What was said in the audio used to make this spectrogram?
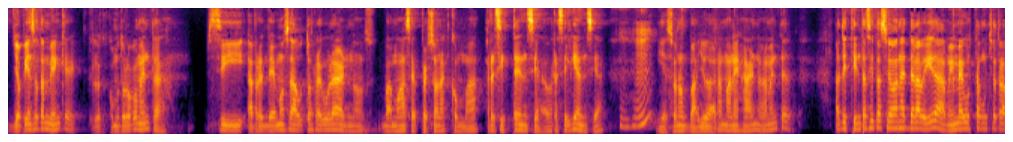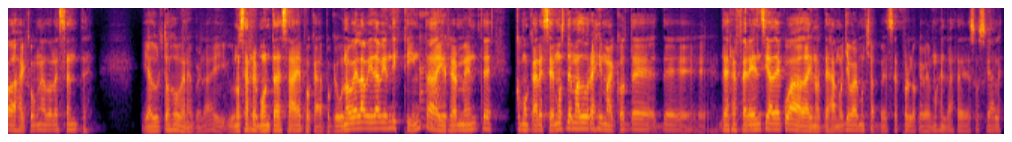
yo pienso también que, como tú lo comentas, si aprendemos a autorregularnos, vamos a ser personas con más resistencia o resiliencia. Y eso nos va a ayudar a manejar nuevamente las distintas situaciones de la vida. A mí me gusta mucho trabajar con adolescentes y adultos jóvenes, ¿verdad? Y uno se remonta a esa época, porque uno ve la vida bien distinta y realmente como carecemos de madurez y marcos de, de referencia adecuada y nos dejamos llevar muchas veces por lo que vemos en las redes sociales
